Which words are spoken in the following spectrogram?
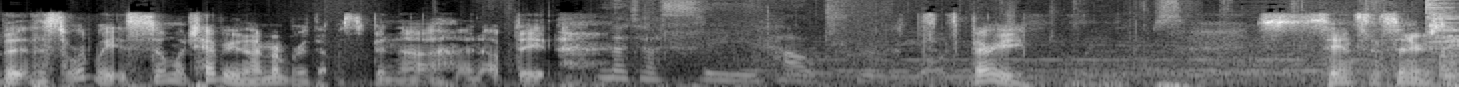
The, the sword weight is so much heavier than I remember. That must have been uh, an update. Let us see how true your It's very. Sans and Synergy.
